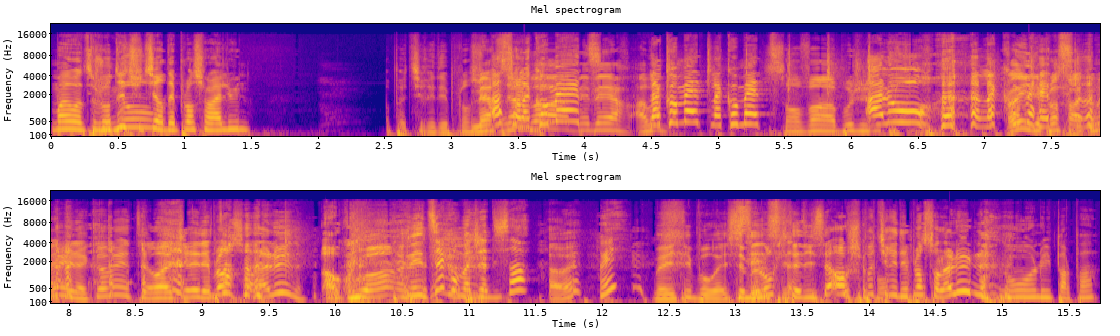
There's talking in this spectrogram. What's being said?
Moi, on m'a toujours dit Non. tu tires des plans sur la Lune. On peut tirer des plans sur Merci sur la comète. Ah La comète, la comète 120 à Beaujeu. Allô La Ah oui, des comète plans sur la Ah comète. oui, la comète. On va tirer des plans sur la lune. Oh quoi Mais tu sais qu'on m'a déjà dit ça Ah ouais Oui. Bah il était bourré. C'est Melon qui t'a dit ça. Oh, je peux tirer des plans sur la lune. Non, lui il parle pas.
